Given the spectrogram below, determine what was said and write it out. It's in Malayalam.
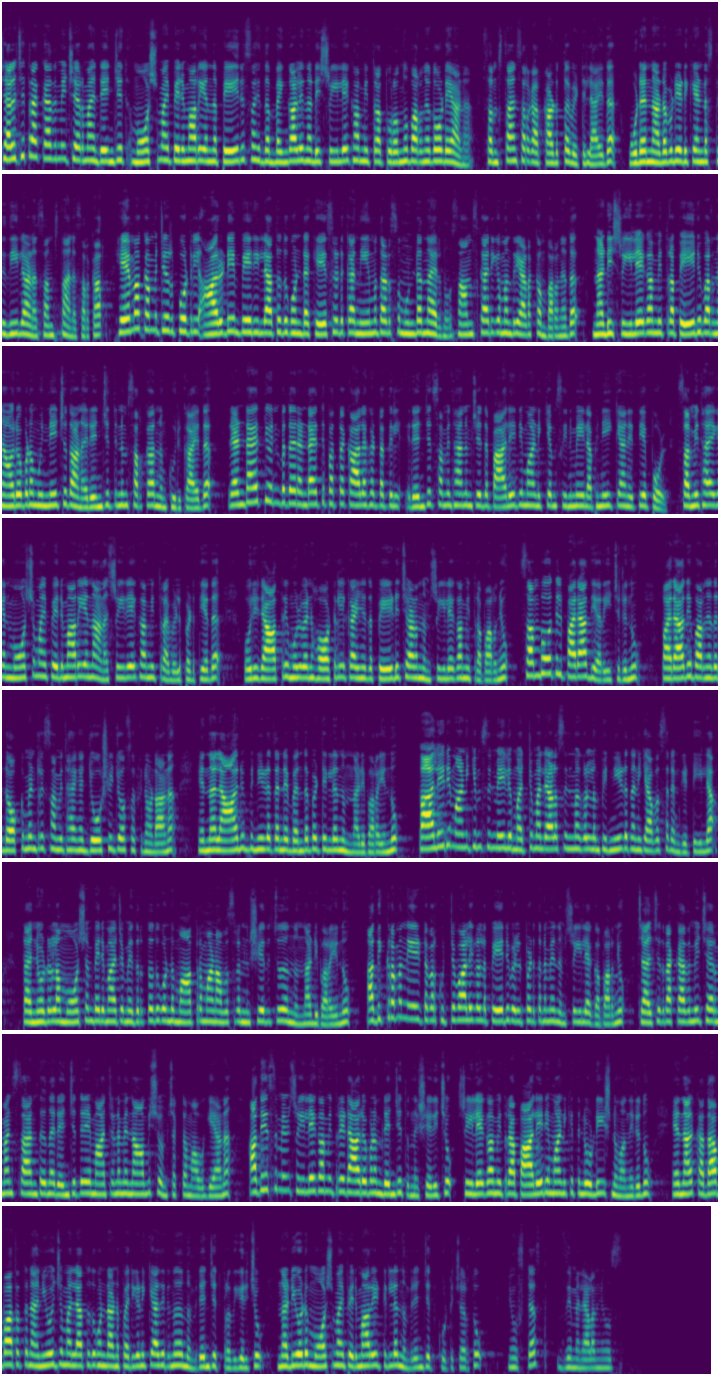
ചലച്ചിത്ര അക്കാദമി ചെയർമാൻ രഞ്ജിത്ത് മോശമായി പെരുമാറിയെന്ന പേര് സഹിതം ബംഗാളി നടി ശ്രീലേഖ മിത്ര തുറന്നു പറഞ്ഞതോടെയാണ് സംസ്ഥാന സർക്കാർ കടുത്ത വെട്ടിലായത്. ഉടൻ നടപടിയെടുക്കേണ്ട സ്ഥിതിയിലാണ് സംസ്ഥാന സർക്കാർ. ഹേമ കമ്മിറ്റി റിപ്പോർട്ടിൽ ആരുടെയും പേരില്ലാത്തതുകൊണ്ട് കേസെടുക്കാൻ നിയമ തടസ്സമുണ്ടെന്നായിരുന്നു സാംസ്കാരിക മന്ത്രി അടക്കം പറഞ്ഞത്. നടി ശ്രീലേഖ മിത്ര പേര് പറഞ്ഞ ആരോപണം ഉന്നയിച്ചതാണ് രഞ്ജിത്തിനും സർക്കാരിനും കുരുക്കായത്. രണ്ടായിരത്തി ഒൻപത് രണ്ടായിരത്തി പത്ത് കാലഘട്ടത്തിൽ രഞ്ജിത്ത് സംവിധാനം ചെയ്ത പാലേരി മാണിക്യം സിനിമയിൽ അഭിനയിക്കാനെത്തിയപ്പോൾ സംവിധായകൻ മോശമായി പെരുമാറിയെന്നാണ് ശ്രീലേഖ മിത്ര വെളിപ്പെടുത്തിയത്. ഒരു രാത്രി മുഴുവൻ ഹോട്ടലിൽ കഴിഞ്ഞത് പേടിച്ചാണെന്നും ശ്രീലേഖ മിത്ര പറഞ്ഞു. സംഭവത്തിൽ പരാതി അറിയിച്ചിരുന്നു. പരാതി പറഞ്ഞത് ഡോക്യുമെന്ററി സംവിധായകൻ ജോഷി ജോസഫിനോടാണ്. എന്നാൽ ആരും പിന്നീട് തന്നെ ബന്ധപ്പെട്ടില്ലെന്നും നടി പറയുന്നു. പാലേരി മാണിക്യം സിനിമയിലും മറ്റു മലയാള സിനിമകളിലും പിന്നീട് തനിക്ക് അവസരം കിട്ടിയില്ല. തന്നോടുള്ള മോശം പെരുമാറ്റം എതിർത്തതുകൊണ്ട് മാത്രമാണ് അവസരം നിഷേധിച്ചതെന്നും നടി പറയുന്നു. അതിക്രമം നേരിട്ടവർ കുറ്റവാളികളുടെ പേര് വെളിപ്പെടുത്തണമെന്നും ശ്രീലേഖ പറഞ്ഞു. ചലച്ചിത്ര അക്കാദമി ചെയർമാൻ സ്ഥാനത്ത് നിന്ന് രഞ്ജിത്തിനെ മാറ്റണമെന്ന ആവശ്യവും ശക്തമാവുകയാണ്. അതേസമയം ശ്രീലേഖ മിത്രയുടെ ആരോപണം രഞ്ജിത്ത് നിഷേധിച്ചു. ശ്രീലേഖ മിത്ര പാലേരി മാണിക്യത്തിന്റെ ഒഡീഷന് വന്നിരുന്നു. എന്നാൽ കഥാപാത്രത്തിന് അനുയോജ്യമല്ലാത്തതുകൊണ്ടാണ് പരിഗണിക്കാതിരുന്നതെന്നും രഞ്ജിത്ത് പ്രതികരിച്ചു. നടിയോട് മോശമായി പെരുമാറിയിട്ടില്ലെന്നും രഞ്ജിത്ത് കൂട്ടിച്ചേർത്തു. News desk Zee Malayalam news.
